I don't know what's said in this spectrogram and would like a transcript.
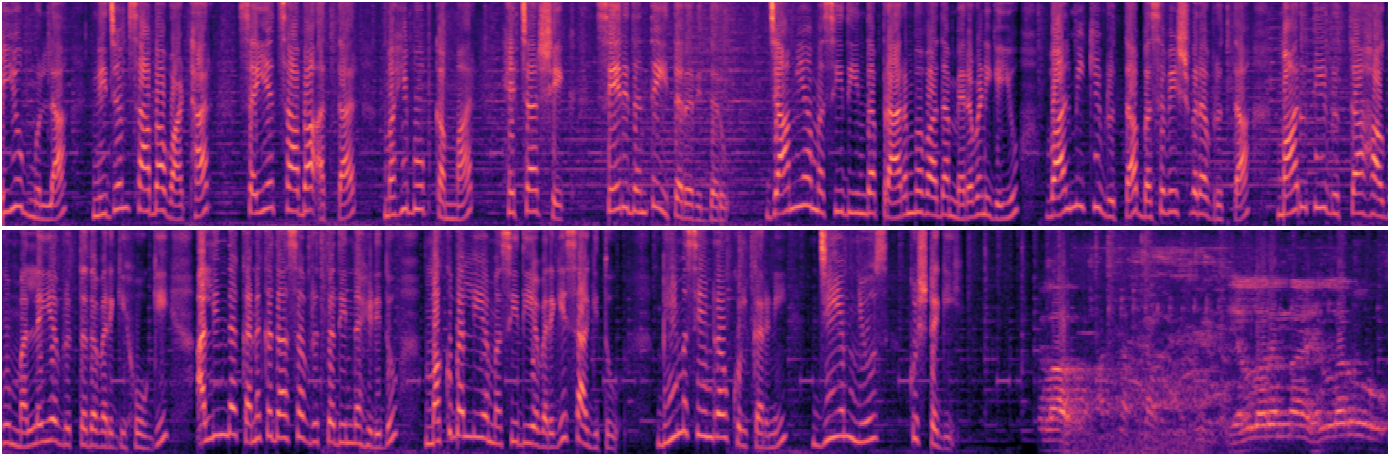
ಅಯ್ಯೂಬ್ ಮುಲ್ಲಾ, ನಿಜಂ ಸಾಬಾ ವಾಠಾರ್, ಸೈಯದ್ ಸಾಬಾ ಅತ್ತಾರ್, ಮಹಿಬೂಬ್ ಕಮ್ಮಾರ್ ಹೆಚ್ಆರ್ ಶೇಖ್ ಸೇರಿದಂತೆ ಇತರರಿದ್ದರು. ಜಾಮಿಯಾ ಮಸೀದಿಯಿಂದ ಪ್ರಾರಂಭವಾದ ಮೆರವಣಿಗೆಯು ವಾಲ್ಮೀಕಿ ವೃತ್ತ, ಬಸವೇಶ್ವರ ವೃತ್ತ, ಮಾರುತಿ ವೃತ್ತ ಹಾಗೂ ಮಲ್ಲಯ್ಯ ವೃತ್ತದವರೆಗೆ ಹೋಗಿ ಅಲ್ಲಿಂದ ಕನಕದಾಸ ವೃತ್ತದಿಂದ ಹಿಡಿದು ಮಕುಬಲ್ಲಿಯ ಮಸೀದಿಯವರೆಗೆ ಸಾಗಿತು. Bhimsenrao Kulkarni, GM news, Kushtagi. ಎಲ್ಲ ಎಲ್ಲರನ್ನ ಎಲ್ಲರೂ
